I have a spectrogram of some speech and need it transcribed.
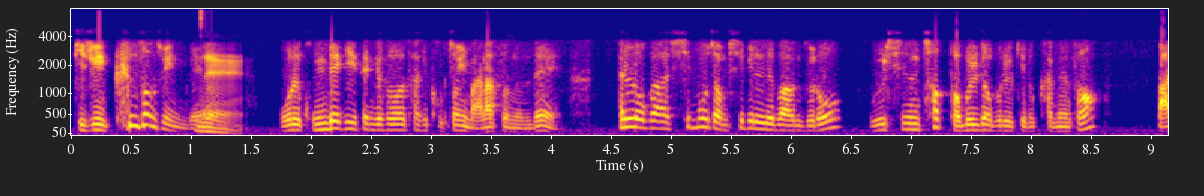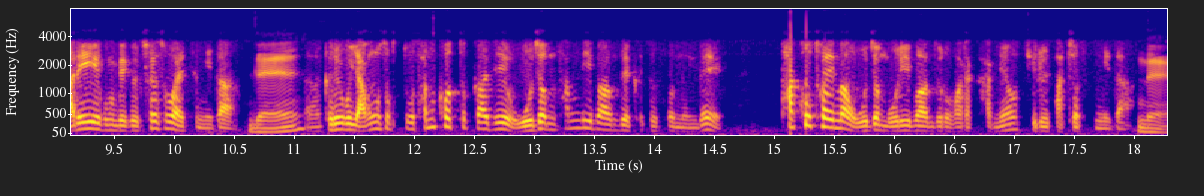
비중이 큰 선수인데요. 네. 오늘 공백이 생겨서 사실 걱정이 많았었는데 텔로가 15점 11리바운드로 올 시즌 첫 더블 더블을 기록하면서 마레이의 공백을 최소화했습니다. 네. 아, 그리고 양홍석도 3쿼터까지 5점 3리바운드에 그쳤었는데 4쿼터에만 5점 5리바운드로 활약하며 뒤를 받쳤습니다. 네.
